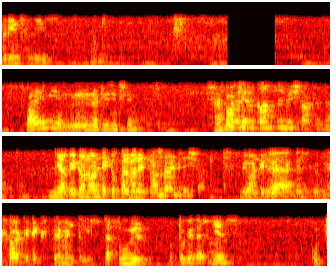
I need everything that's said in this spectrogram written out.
Green service. Why are we not using same? Huh? Because Okay. it will constantly be shorter all the time. Yeah, we don't want it to permanently short. Permanently shorter. We want it Yeah, to that's good. short it experimentally. The two will put together. Yes. Good.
